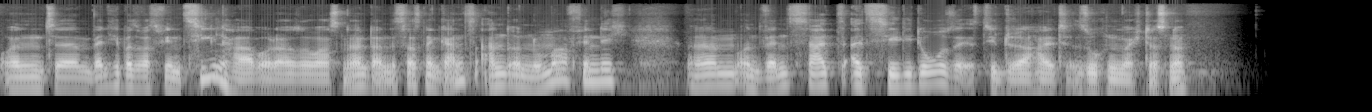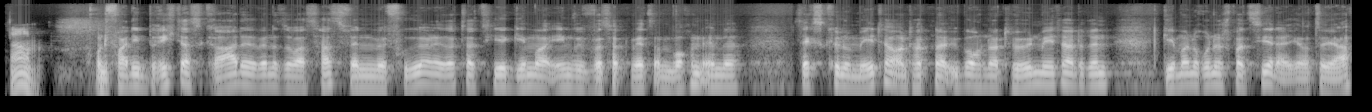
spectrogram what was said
Und ähm, wenn ich aber sowas wie ein Ziel habe oder sowas, ne, dann ist das eine ganz andere Nummer, finde ich. Ähm, und wenn es halt als Ziel die Dose ist, die du da halt suchen möchtest, ne? Ah. Und vor allem bricht das gerade, wenn du sowas hast, wenn mir früher gesagt hast, hier geh mal irgendwie, was hatten wir jetzt am Wochenende, sechs Kilometer und hatten da über 100 Höhenmeter drin, geh mal eine Runde spazieren. Da ich dachte, ja,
